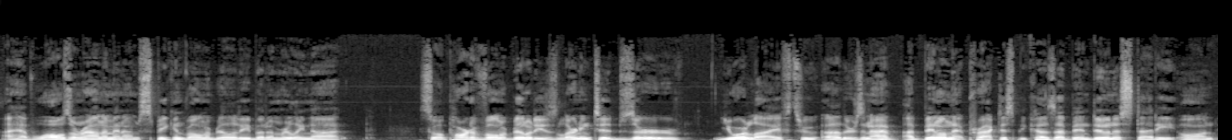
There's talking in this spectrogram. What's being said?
I have walls around them and I'm speaking vulnerability, but I'm really not? So, a part of vulnerability is learning to observe your life through others. And I've, I've been on that practice because I've been doing a study on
